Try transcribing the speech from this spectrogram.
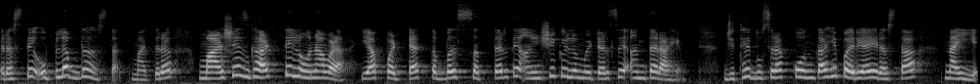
रस्ते उपलब्ध असतात. मात्र माळशेज घाट ते लोणावळा या पट्ट्यात तब्बल सत्तर ते ऐंशी किलोमीटरचे अंतर आहे जिथे दुसरा कोणताही पर्यायी रस्ता नाहीये.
